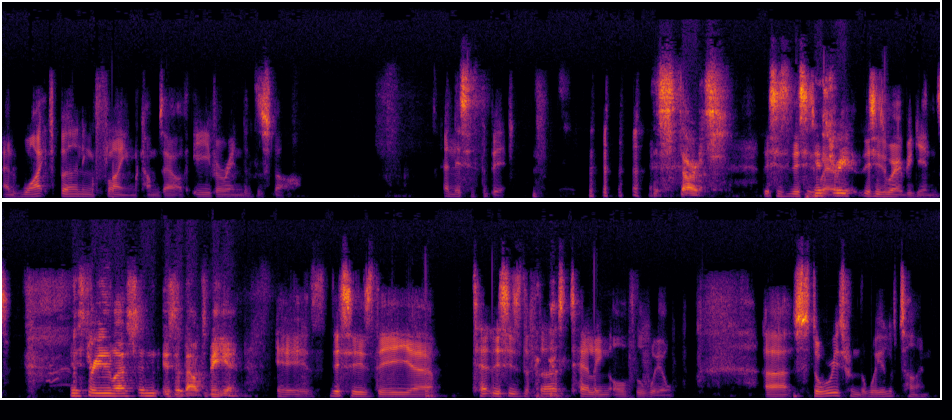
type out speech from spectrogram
and white burning flame comes out of either end of the staff. And this is the bit. It starts. This is this is where it, this is where it begins. History lesson is about to begin. It is. This is the uh, te- this is the first telling of the wheel. Uh, stories from the Wheel of Time.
